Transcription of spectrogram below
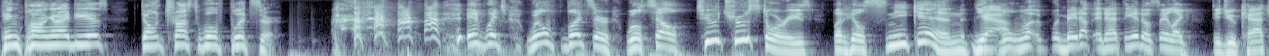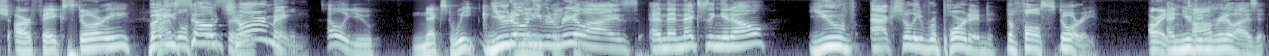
ping ponging ideas. Don't trust Wolf Blitzer. in which Wolf Blitzer will tell two true stories, but he'll sneak in Yeah. what made up, and at the end he'll say like, "Did you catch our fake story?" But I'm he's so Blitzer. charming. I Tell you next week. You don't even realize, and then next thing you know, you've actually reported the false story, All right, and you Tom, didn't realize it.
